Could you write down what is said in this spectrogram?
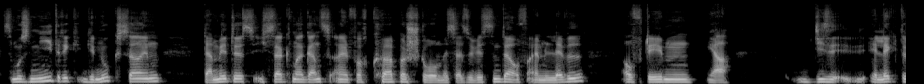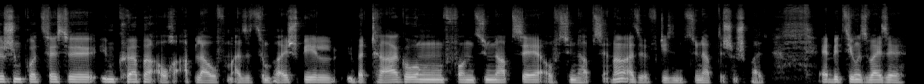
es muss niedrig genug sein, damit es, ich sag mal ganz einfach, Körperstrom ist. Also wir sind da auf einem Level, auf dem, ja, diese elektrischen Prozesse im Körper auch ablaufen. Also zum Beispiel Übertragung von Synapse auf Synapse, ne? also auf diesen synaptischen Spalt. Äh, beziehungsweise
